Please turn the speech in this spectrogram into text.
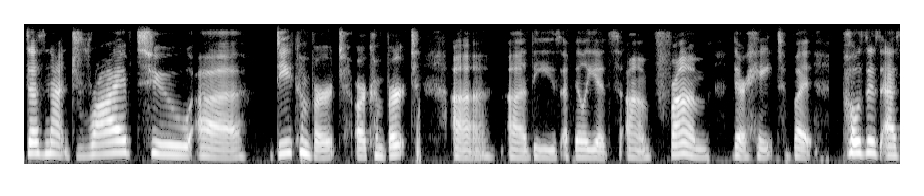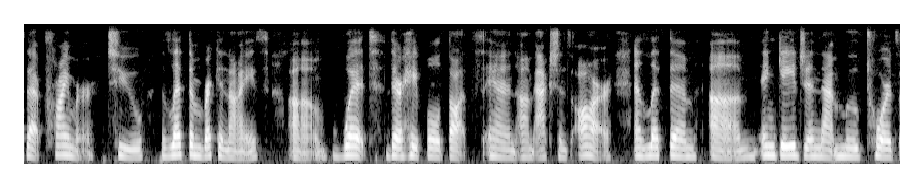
does not drive to uh, deconvert or convert uh, uh, these affiliates um, from their hate, but poses as that primer to let them recognize um, what their hateful thoughts and um, actions are and let them um, engage in that move towards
